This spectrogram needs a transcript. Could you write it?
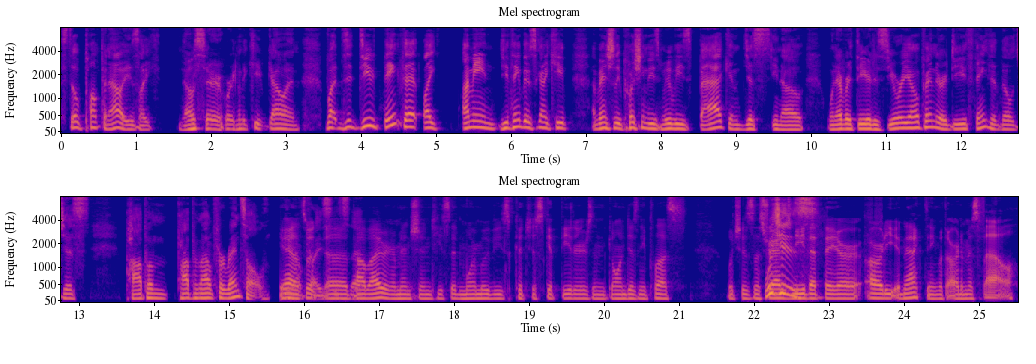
still pumping out. He's like, no, sir, we're going to keep going. But do, do you think that like? I mean, do you think there's going to keep eventually pushing these movies back and just you know whenever theaters do reopen, or do you think that they'll just pop them pop them out for rental? you Yeah, know, that's what uh, that- Bob Iger mentioned. He said more movies could just skip theaters and go on Disney Plus, which is a strategy is- that they are already enacting with Artemis Fowl,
